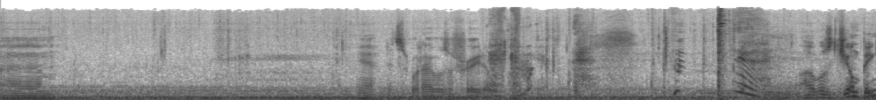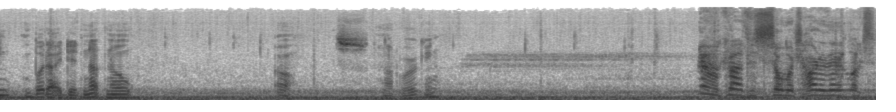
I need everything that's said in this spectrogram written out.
Um, yeah, that's what I was afraid of. I was jumping, but I did not know. Oh, it's not working. Oh, God, this is so much harder than it looks.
